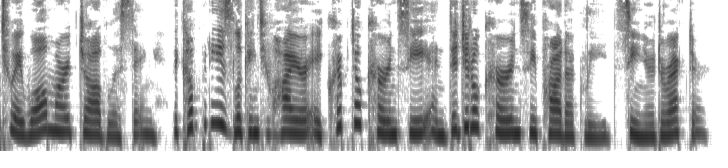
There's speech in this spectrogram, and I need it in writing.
to a Walmart job listing, the company is looking to hire a cryptocurrency and digital currency product lead senior director.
